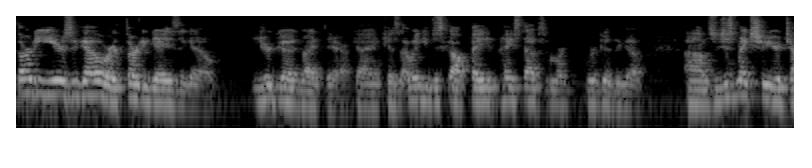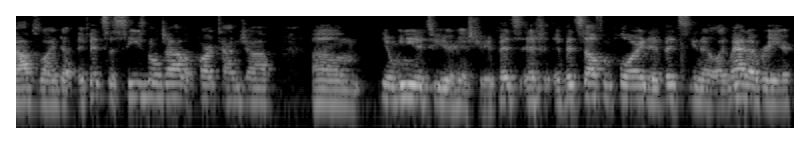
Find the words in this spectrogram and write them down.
thirty years ago or thirty days ago. You're good right there, okay? Because we can just go pay, pay stubs and we're, we're good to go. Um, so just make sure your job's lined up. If it's a seasonal job, a part time job, um, you know, we need a two year history. If it's if, if it's self employed, if it's you know like Matt over here,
